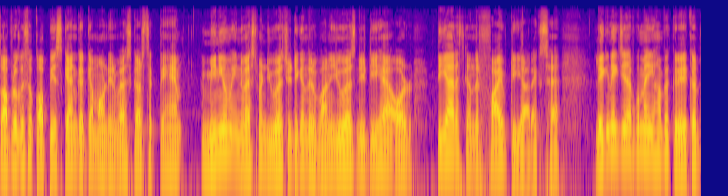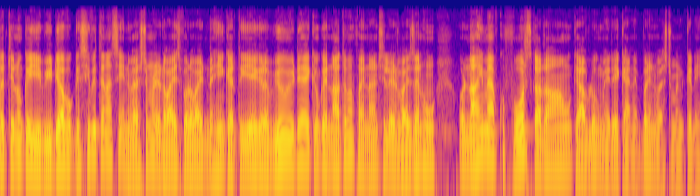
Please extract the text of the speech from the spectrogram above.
तो आप लोग इसको कॉपी स्कैन करके अमाउंट इन्वेस्ट कर सकते हैं। मिनिमम इन्वेस्टमेंट यूएसडीटी के अंदर वन यू है और टी के अंदर फाइव टी है। लेकिन एक चीज़ आपको मैं यहाँ पे क्लियर करता चलूँ कि ये वीडियो आपको किसी भी तरह से इन्वेस्टमेंट एडवाइस प्रोवाइड नहीं करती। है एक रिव्यू वीडियो है क्योंकि ना तो मैं फाइनेंशियल एडवाइज़र हूँ और ना ही मैं आपको फोर्स कर रहा हूँ कि आप लोग मेरे कहने पर इन्वेस्टमेंट करें।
